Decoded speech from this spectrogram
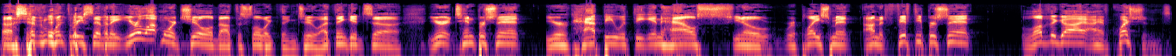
Uh, 71378. You're a lot more chill about the Slowik thing too. I think it's uh you're at 10%, you're happy with the in-house, you know, replacement. I'm at 50%. Love the guy. I have questions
